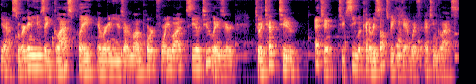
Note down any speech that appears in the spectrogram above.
Yeah, so we're going to use a glass plate and we're going to use our Monport 40 watt CO2 laser to attempt to etch it to see what kind of results we can Yeah. get with etching glass.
